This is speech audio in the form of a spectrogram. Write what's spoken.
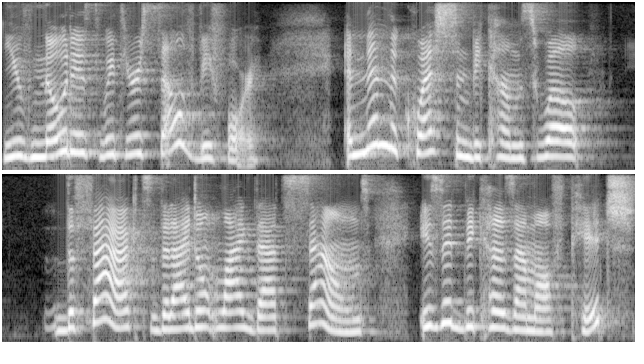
you've noticed with yourself before. And then the question becomes, well, the fact that I don't like that sound, is it because I'm off pitch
